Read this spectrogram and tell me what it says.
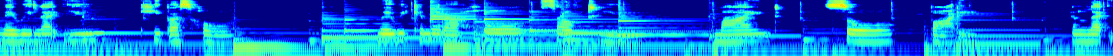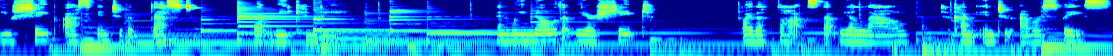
may we let you keep us whole. May we commit our whole self to you, mind, soul, body and let you shape us into the best that we can be. And we know that we are shaped by the thoughts that we allow to come into our space.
